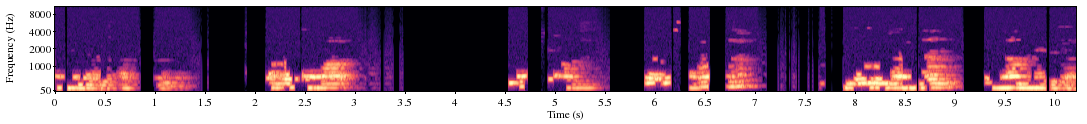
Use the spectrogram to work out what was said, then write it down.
Ahmadal Akhtar. Allah Allah Mukhtar Ahmadallah Mukhtar's first. dominated by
